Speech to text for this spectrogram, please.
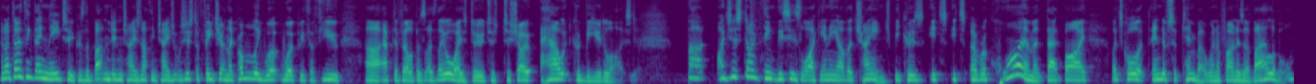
And I don't think they need to because the button didn't change, nothing changed. It was just a feature, and they probably work, worked with a few uh, app developers, as they always do, to, to show how it could be utilized. But I just don't think this is like any other change because it's it's a requirement that by let's call it end of September when a phone is available,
